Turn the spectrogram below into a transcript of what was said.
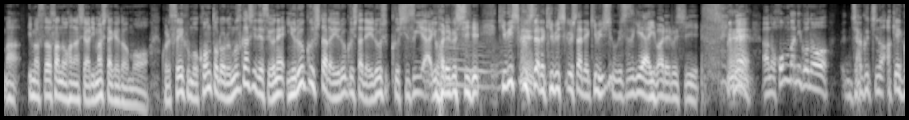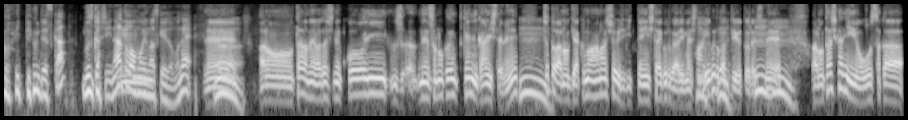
まあ、今須田さんのお話ありましたけどもこれ政府もコントロール難しいですよね。緩くしたら緩くしたで緩くしすぎや言われるし厳しくしたら厳しくしたで厳しくしすぎや言われるし、ね、あのほんまにこの蛇口の開け具合っていうんですか？難しいなとは思いますけれどもね。うん、ねうん、あのただね私ねここにねその件に関してね、うん、ちょっとあの逆の話を一点したいことがありまして、はい、どういうことかっていうとですね、あの確かに大阪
